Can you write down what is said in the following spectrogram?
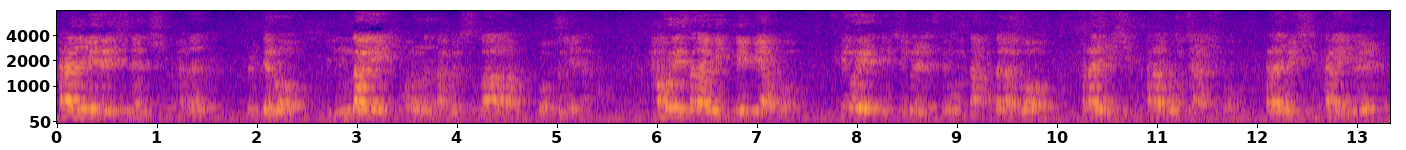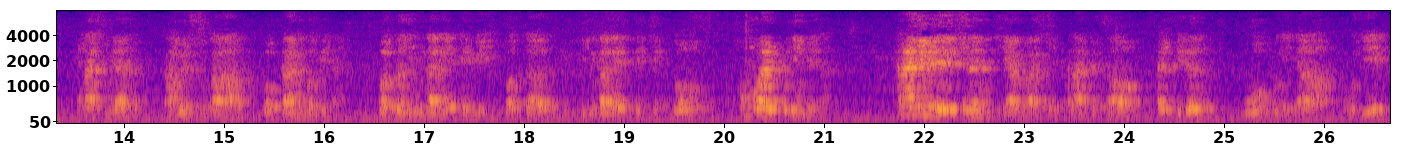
하나님이 내리시는 심판은 절대로 인간의 힘으로는 막을 수가 없습니다. 아무리 사람이 대비하고 최고의 대책을 세운다 하더라도 하나님이 심판하고자 하시고 하나님이 심판의 일을 행하시면 막을 수가 없다는 겁니다. 어떤 인간의 대비, 어떤 인간의 대책도 허무할 뿐입니다. 하나님이 내리시는 재앙과 심판 앞에서 할 길은 무엇뿐이냐? 오직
